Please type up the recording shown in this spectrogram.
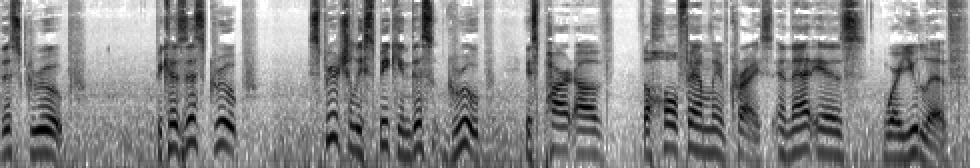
this group. Because this group, spiritually speaking, this group is part of the whole family of Christ, and that is where you live,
